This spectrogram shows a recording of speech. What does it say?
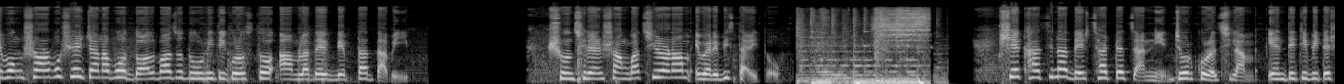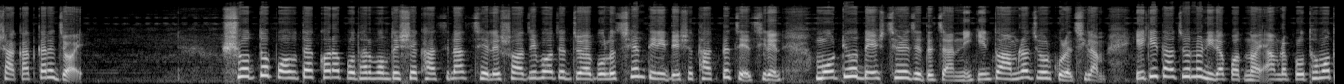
এবং সর্বশেষ জানাব দলবাজ ও দুর্নীতিগ্রস্ত আমলাদের গ্রেপ্তার দাবি। শুনছিলেন সংবাদ শিরোনাম, এবারে বিস্তারিত। শেখ হাসিনা দেশ ছাড়তে চাননি জোর করেছিলাম। এনডিটিভিতে সাক্ষাৎকারে জয়। সদ্য পদত্যাগ করা প্রধানমন্ত্রী শেখ হাসিনার ছেলে সজীব অজের জয় বলেছেন তিনি দেশে থাকতে চেয়েছিলেন। মোটেও দেশ ছেড়ে যেতে চাননি, কিন্তু আমরা জোর করেছিলাম। এটি তার জন্য নিরাপদ নয়। আমরা প্রথমত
